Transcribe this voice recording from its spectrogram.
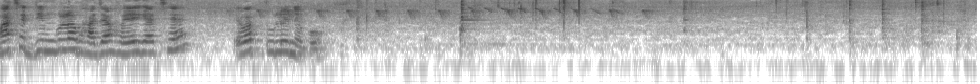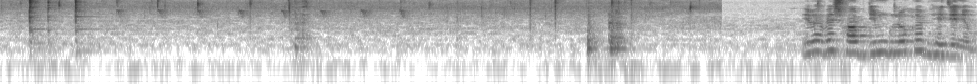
মাছের ডিমগুলো ভাজা হয়ে গেছে। এবার তুলে নেব। এভাবে সব ডিমগুলোকে ভেজে নেব।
